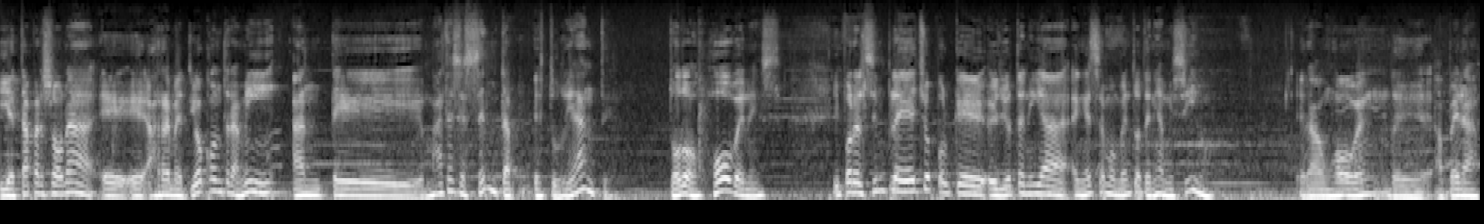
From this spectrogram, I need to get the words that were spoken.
y esta persona eh, eh, arremetió contra mí ante más de 60 estudiantes, todos jóvenes. Y por el simple hecho, porque eh, yo tenía, en ese momento tenía mis hijos. Era un joven de apenas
